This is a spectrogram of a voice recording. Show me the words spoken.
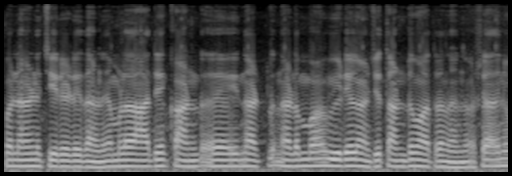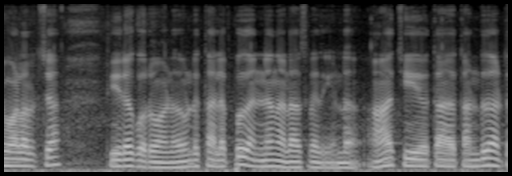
പൊന്നാണി ചീരയുടെ ഇതാണ്. നമ്മൾ ആദ്യം കണ്ട് ഈ നട്ട് നടുമ്പോൾ വീഡിയോ കാണിച്ചു തണ്ട് മാത്രം നടന്നു. പക്ഷേ അതിന് വളർച്ച തീരെ കുറവാണ്. അതുകൊണ്ട് തലപ്പ് തന്നെ നടാൻ ശ്രദ്ധിക്കേണ്ട. ആ ചീര തണ്ട് നട്ട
